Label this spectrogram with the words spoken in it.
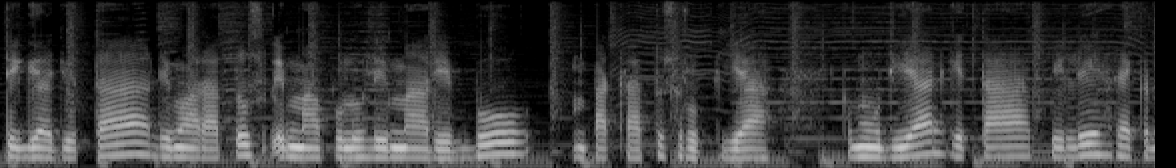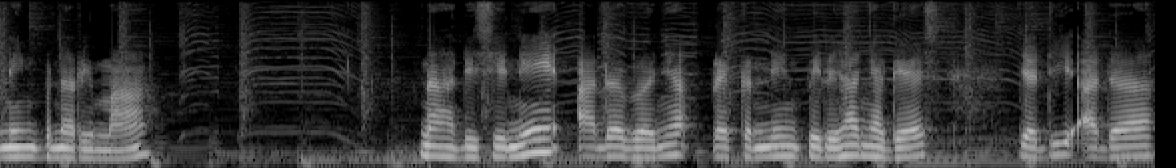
3.555.400 rupiah. Kemudian kita pilih rekening penerima. Nah di sini ada banyak rekening pilihannya guys. Jadi ada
